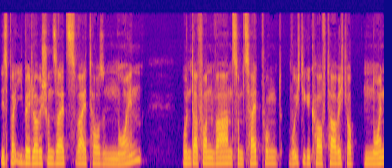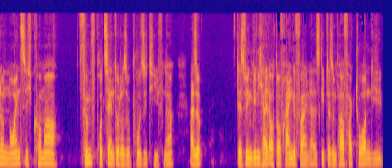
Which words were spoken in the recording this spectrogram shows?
ist bei eBay, glaube ich, schon seit 2009 und davon waren zum Zeitpunkt, wo ich die gekauft habe, ich glaube 99,5 Prozent oder so positiv. Ne? Also deswegen bin ich halt auch darauf reingefallen. Es gibt ja so ein paar Faktoren, die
